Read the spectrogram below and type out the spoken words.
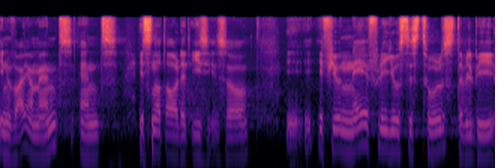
environment and it's not all that easy. So if you naively use these tools, there will be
